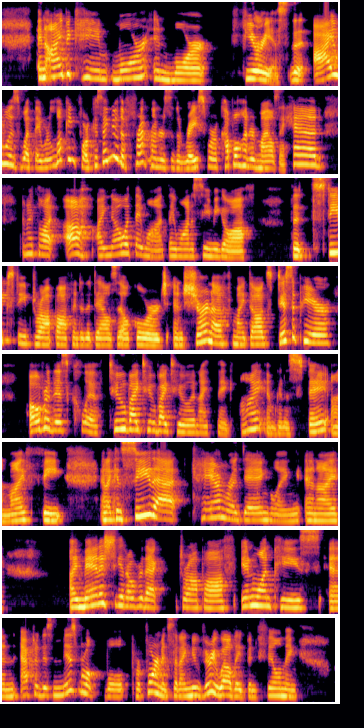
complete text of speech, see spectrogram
And I became more and more furious that I was what they were looking for because I knew the front runners of the race were a couple hundred miles ahead. And I thought, oh, I know what they want. They want to see me go off the steep, steep drop off into the Dalzell Gorge. And sure enough, my dogs disappear over this cliff, two by two by two. And I think, I am going to stay on my feet. And I can see that camera dangling. And I, I managed to get over that drop off in one piece. And after this miserable performance that I knew very well they'd been filming,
